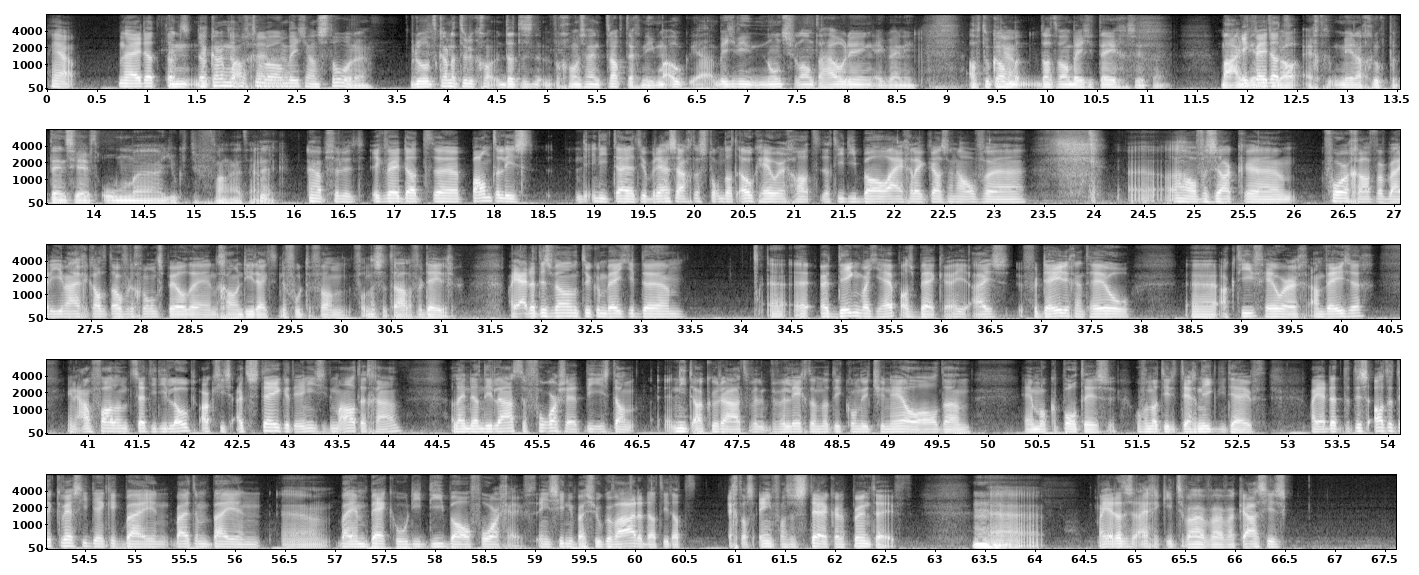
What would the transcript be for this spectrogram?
Ja. Nee, dat, dat, en dat, daar kan ik me af en toe wel een beetje aan storen. Ik bedoel, het kan natuurlijk gewoon, dat is gewoon zijn traptechniek. Maar ook ja, een beetje die nonchalante houding, ik weet niet. Af en toe kan Ja. dat wel een beetje tegenzitten. Maar ik, Ik denk weet dat hij wel echt meer dan genoeg potentie heeft om eh Yuki te vervangen uiteindelijk. Absoluut. Ik weet dat eh Pantelis in die tijd dat hij op rechtsachter stond, dat ook heel erg had. Dat hij die bal eigenlijk als een halve, eh, een halve zak eh, voorgaf. Waarbij hij hem eigenlijk altijd over de grond speelde. En gewoon direct in de voeten van, van de centrale verdediger. Maar ja, dat is wel natuurlijk een beetje de, het ding wat je hebt als back. Hè. Hij is verdedigend heel eh, actief, heel erg aanwezig. En aanvallend zet hij die loopacties uitstekend in. Je ziet hem altijd gaan. Alleen dan die laatste voorzet, die is dan niet accuraat. wel- Wellicht omdat die conditioneel al dan helemaal kapot is. Of omdat hij de techniek niet heeft. Maar ja, dat, dat is altijd de kwestie, denk ik, bij een, bij een, bij een, eh, bij een back. Hoe die die bal voorgeeft. En je ziet nu bij Sugawara dat hij dat echt als een van zijn sterkere punten heeft. Mhm. Eh, maar ja, dat is eigenlijk iets waar, waar, waar Casius,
